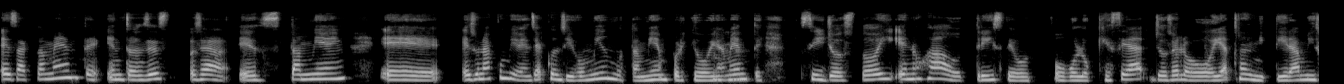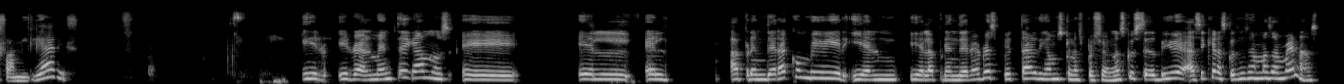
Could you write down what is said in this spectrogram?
Exactamente, entonces, o sea, es también, eh, es una convivencia consigo mismo también, porque obviamente si yo estoy enojado, triste o o lo que sea, yo se lo voy a transmitir a mis familiares. Y, y realmente, digamos, eh, el, el, aprender a convivir y el, y el aprender a respetar, digamos, con las personas que usted vive, hace que las cosas sean más o menos.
